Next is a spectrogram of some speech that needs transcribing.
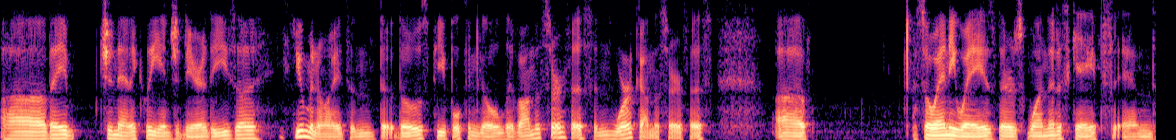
uh, they genetically engineer these uh, humanoids, and th- those people can go live on the surface and work on the surface. Uh, so, anyways, there's one that escapes, and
